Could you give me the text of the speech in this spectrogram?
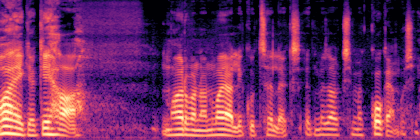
aeg ja keha, ma arvan, on vajalikud selleks, et me saaksime kogemusi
